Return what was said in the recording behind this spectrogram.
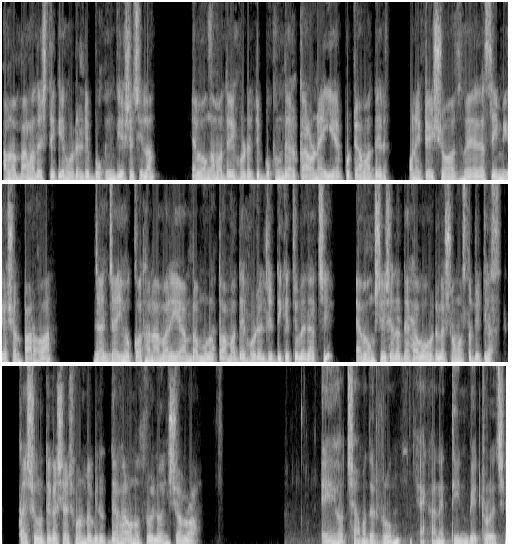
আমরা বাংলাদেশ থেকে হোটেলটি বুকিং দিয়ে এসেছিলাম। এবং আমাদের এই হোটেলটি বুকিং দেওয়ার কারণে এয়ারপোর্টে আমাদের অনেকটাই সহজ হয়ে গেছে ইমিগ্রেশন পার হওয়া। যা, যাই হোক, কথা না বাড়িয়ে আমরা মূলত আমাদের হোটেলটির দিকে চলে যাচ্ছি। এবং সেই সাথে দেখাবো হোটেলের সমস্ত ডিটেলস তাই শুরু থেকে শেষ পর্যন্ত বিরতি দেখার অনুরোধ রইল ইনশাল্লাহ এই হচ্ছে আমাদের রুম এখানে তিন বেড রয়েছে,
